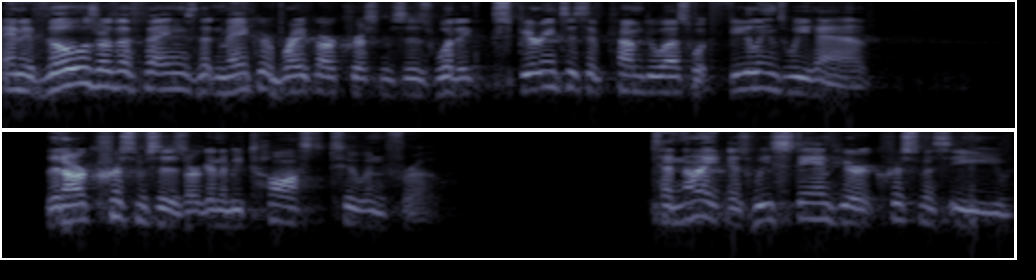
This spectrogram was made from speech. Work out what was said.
And if those are the things that make or break our Christmases, what experiences have come to us, what feelings we have, then our Christmases are going to be tossed to and fro. Tonight, as we stand here at Christmas Eve,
